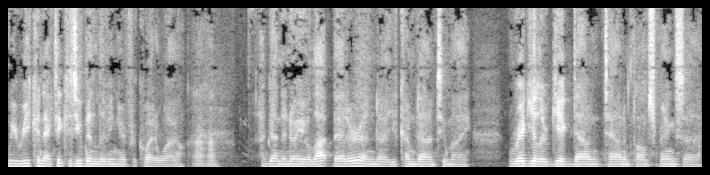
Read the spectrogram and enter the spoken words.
we reconnected because you've been living here for quite a while. Uh-huh. I've gotten to know you a lot better, and uh, you've come down to my regular gig downtown in Palm Springs. Uh,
